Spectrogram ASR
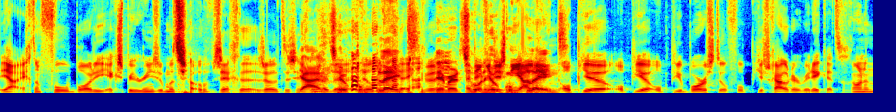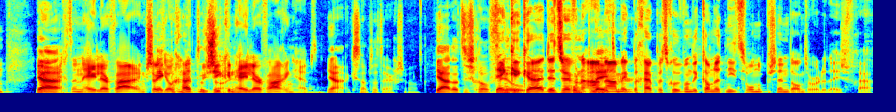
ja, echt een full body experience, om het zo, zeggen, zo te zeggen. Ja, dat is heel compleet. Nee, maar het is en gewoon heel dus compleet. niet alleen op je, op, je, op je borst of op je schouder, weet ik het. Het is gewoon een, Ja. echt een hele ervaring. Zodat Ik je ook met muziek een hele ervaring hebt. Ja, ik snap dat ergens wel. Ja, dat is gewoon Denk veel. ik, hè? Dit is even een aanname. Ik begrijp het goed, want ik kan het niet 100% antwoorden, deze vraag.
